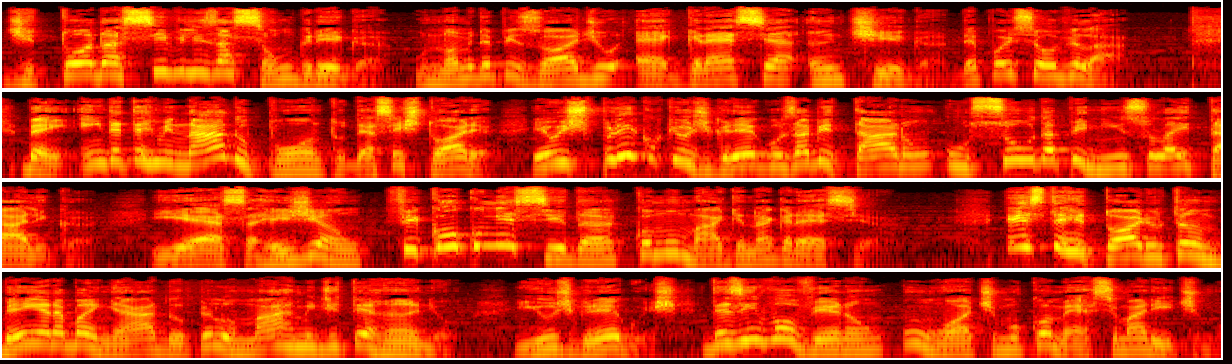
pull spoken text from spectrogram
de toda a civilização grega. O nome do episódio é Grécia Antiga. Depois você ouve lá. Bem, em determinado ponto dessa história, eu explico que os gregos habitaram o sul da Península Itálica, e essa região ficou conhecida como Magna Grécia. Esse território também era banhado pelo mar Mediterrâneo, e os gregos desenvolveram um ótimo comércio marítimo.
